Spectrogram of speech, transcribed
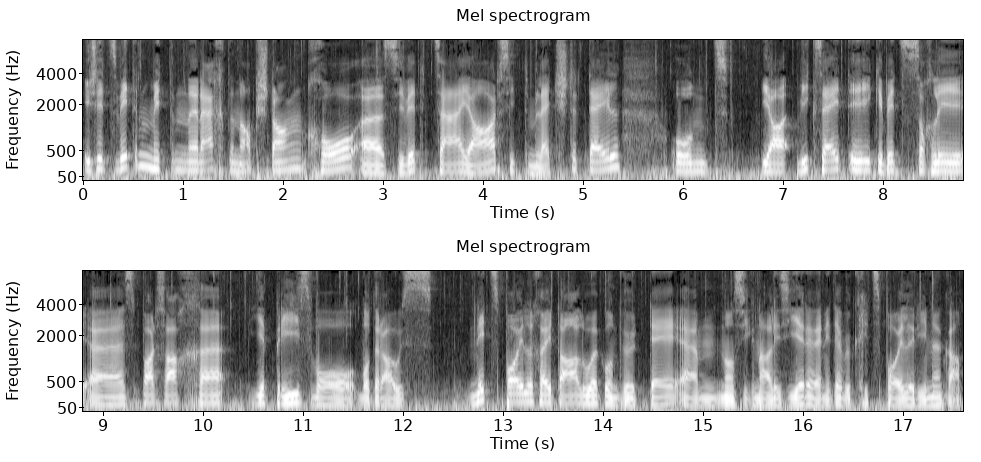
ist jetzt wieder mit einem rechten Abstand gekommen. Äh, es sind wieder zehn Jahre seit dem letzten Teil. Und ja, wie gesagt, ich gebe jetzt so ein, bisschen, äh, ein paar Sachen hier Preis, wo, wo ihr als nicht Spoiler könnt anschauen und würde dann ähm, noch signalisieren, wenn ich dann wirklich in Spoiler reingehe.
